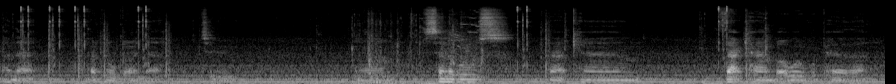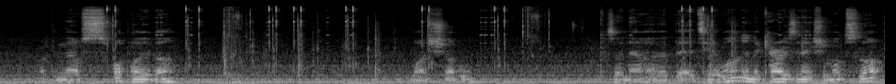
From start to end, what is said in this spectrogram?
And that. That can all go in there. Two. Um, sellables. That can. That can, but I will repair that. I can now swap over my shovel because I now have a better tier 1 and it carries an extra mod slot.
